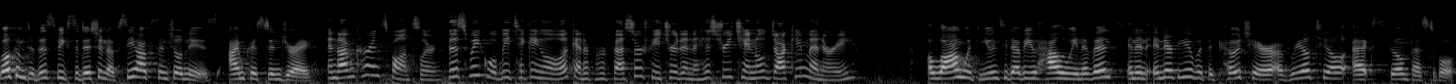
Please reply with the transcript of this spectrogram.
Welcome to this week's edition of Seahawks Central News. I'm Kristen Dray. And I'm Corin Sponsler. This week we'll be taking a look at a professor featured in a History Channel documentary, along with UNCW Halloween events and an interview with the co-chair of Reel Teal X Film Festival.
